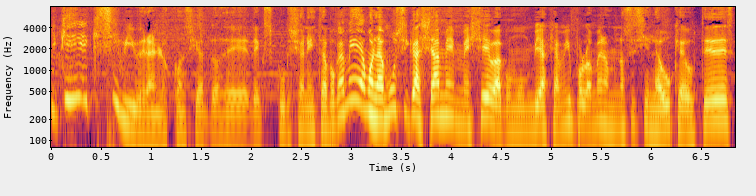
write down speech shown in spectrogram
¿Y qué, qué sí vibran los conciertos de, de excursionista? Porque a mí, digamos, la música ya me, me lleva como un viaje. A mí, por lo menos, no sé si es la búsqueda de ustedes,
